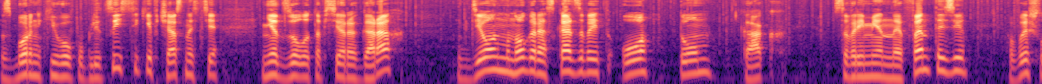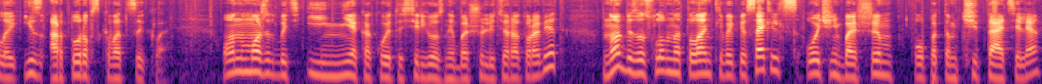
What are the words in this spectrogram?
сборник его публицистики, в частности, «Нет золота в серых горах», где он много рассказывает о том, как современная фэнтези вышла из артуровского цикла. Он может быть и не какой-то серьезный большой литературовед, но, безусловно, талантливый писатель с очень большим опытом читателя,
